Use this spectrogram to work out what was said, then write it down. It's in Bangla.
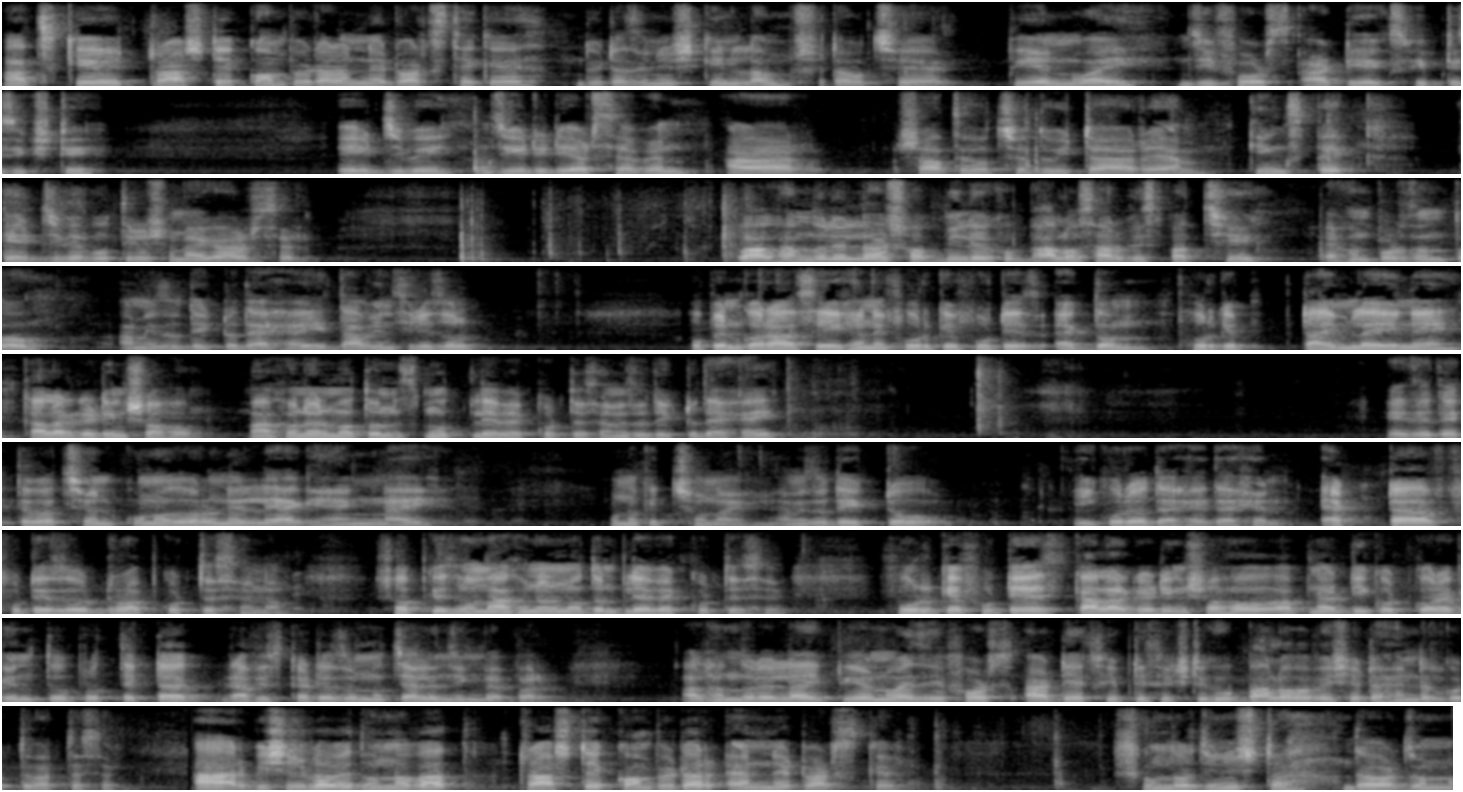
আজকে ট্রাস্টেক কম্পিউটার অ্যান্ড নেটওয়ার্কস থেকে দুইটা জিনিস কিনলাম, সেটা হচ্ছে PNY GeForce RTX fifty sixty eight GB GDDR seven আর সাথে হচ্ছে দুইটা র্যাম কিংসপেক এইট জিবি বত্রিশশো মেগাহার্সের তো আলহামদুলিল্লাহ সব মিলিয়ে খুব ভালো সার্ভিস পাচ্ছি। এখন পর্যন্ত আমি যদি একটু দেখাই দাবিন সিরিজল ওপেন করা আছে, এখানে ফোর কে ফুটেজ একদম ফোর কে টাইম লাইনে কালার গ্রেডিং সহ। মাখনের মতন স্মুথ প্লেব্যাক করতেছে। আমি যদি একটু দেখাই। এই যে দেখতে পাচ্ছেন, কোনো ধরনের ল্যাগ হ্যাং নাই, কোনো কিচ্ছু নয় আমি যদি একটু ই করেও দেখাই, দেখেন, একটা ফুটেজও ড্রপ করতেছে না। সব কিছু মাখনের মতন প্লেব্যাক করতেছে। Four K footage colour grading সহ আপনার ডিকোড করা কিন্তু প্রত্যেকটা গ্রাফিক্স কার্ডের জন্য চ্যালেঞ্জিং ব্যাপার। আলহামদুলিল্লাহ, এই PNY GeForce RTX fifty sixty খুব ভালোভাবে সেটা হ্যান্ডেল করতে পারতেছে। আর বিশেষভাবে ধন্যবাদ ট্রাস্টেক কম্পিউটার অ্যান্ড নেটওয়ার্কসকে সুন্দর জিনিসটা দেওয়ার জন্য।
